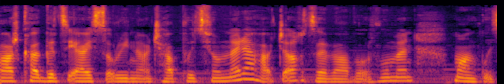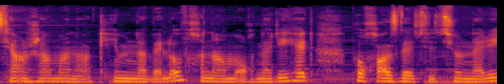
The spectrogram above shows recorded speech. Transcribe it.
Վարքագծի այս օրինաչափությունները հաճախ ձևավորվում են մանկության ժամանակ, հիմնվելով խնամողների հետ փոխազդեցությունների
